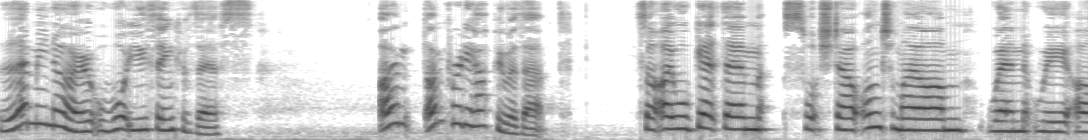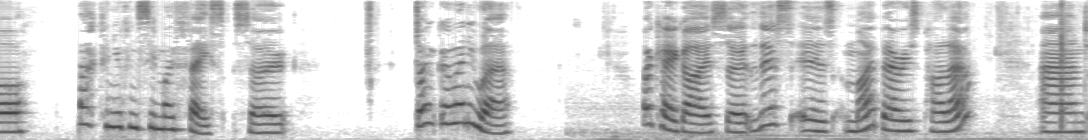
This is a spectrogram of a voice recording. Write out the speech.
let me know what you think of this. I'm, I'm pretty happy with that. So I will get them swatched out onto my arm when we are back and you can see my face. So don't go anywhere. Okay guys, so this is my berries palette and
